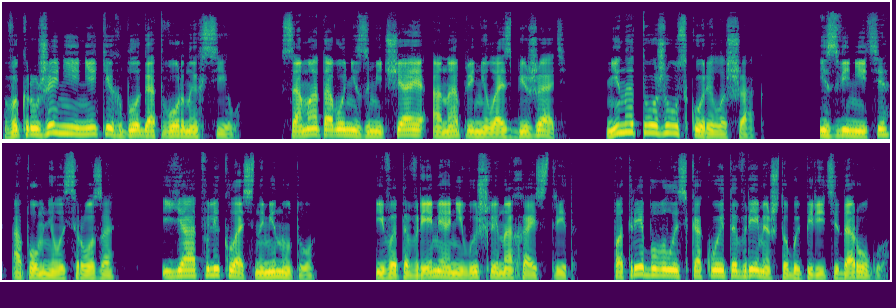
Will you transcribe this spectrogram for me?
в окружении неких благотворных сил. Сама того не замечая, она принялась бежать. Нина тоже ускорила шаг. «Извините», — опомнилась Роза, — «я отвлеклась на минуту». И в это время они вышли на Хай-стрит. Потребовалось какое-то время, чтобы перейти дорогу.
